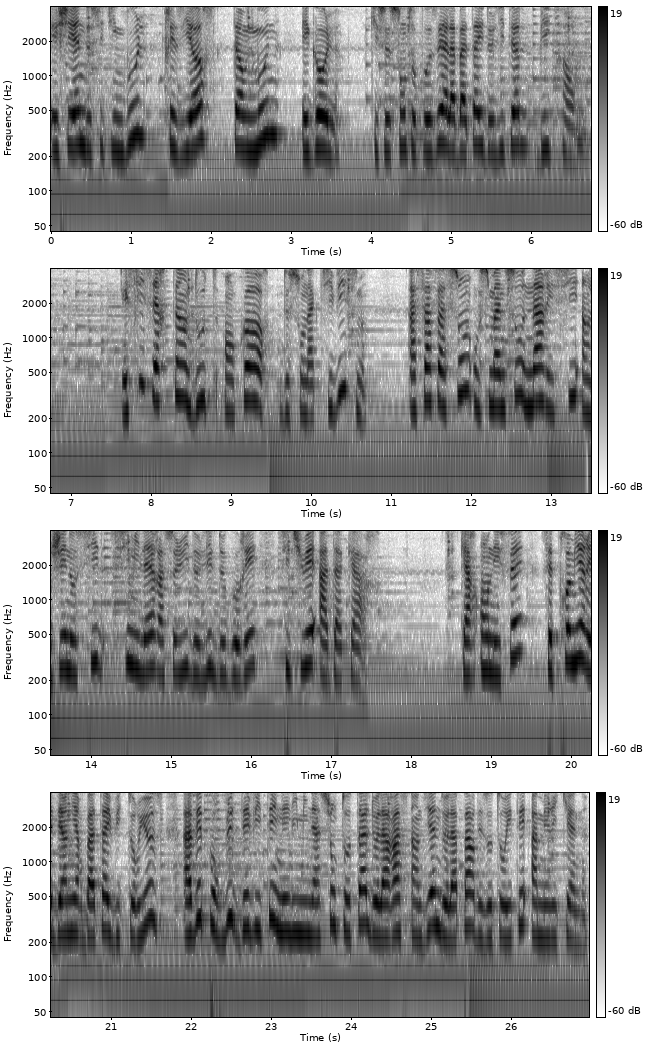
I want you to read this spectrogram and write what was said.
et Cheyenne de Sitting Bull, Crazy Horse, Town Moon et Gaulle, qui se sont opposés à la bataille de Little Big Horn. Et si certains doutent encore de son activisme, à sa façon, Ousmane So narre ici un génocide similaire à celui de l'île de Gorée, située à Dakar. Car en effet, cette première et dernière bataille victorieuse avait pour but d'éviter une élimination totale de la race indienne de la part des autorités américaines,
